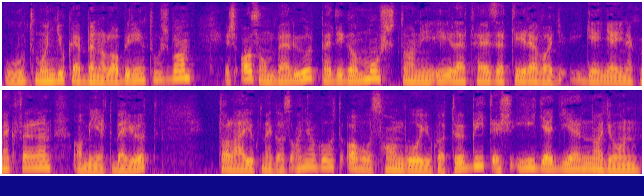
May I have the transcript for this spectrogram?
út mondjuk ebben a labirintusban, és azon belül pedig a mostani élethelyzetére vagy igényeinek megfelelően, amiért bejött, találjuk meg az anyagot, ahhoz hangoljuk a többit, és így egy ilyen nagyon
